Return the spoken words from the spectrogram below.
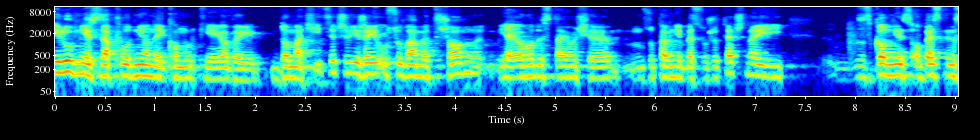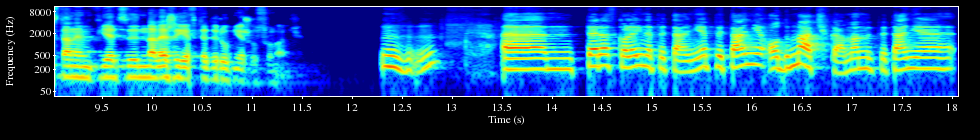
i również zapłodnionej komórki jajowej do macicy, czyli jeżeli usuwamy trzon, jajowody stają się zupełnie bezużyteczne i zgodnie z obecnym stanem wiedzy należy je wtedy również usunąć. Mm-hmm. Teraz kolejne pytanie. Pytanie od Maćka. Mamy pytanie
